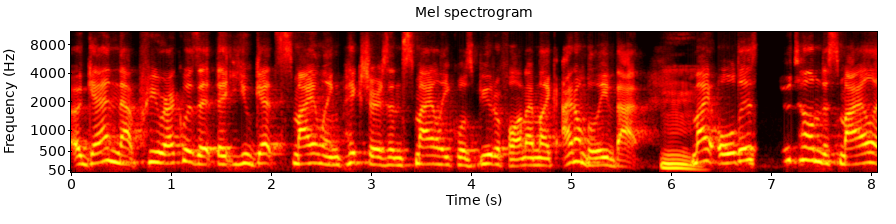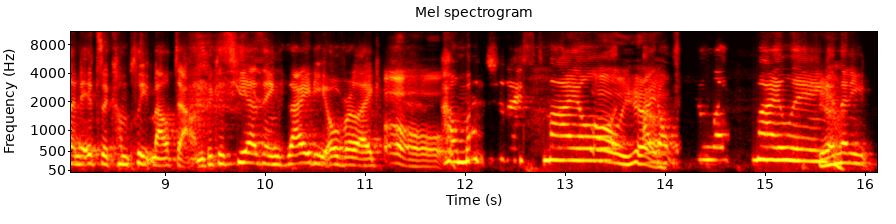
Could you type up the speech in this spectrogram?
again that prerequisite that you get smiling pictures and smile equals beautiful and i'm like i don't believe that mm. my oldest you tell him to smile and it's a complete meltdown because he has anxiety over like oh. how much should i smile? Oh yeah. I don't feel like smiling. Yeah. and then he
